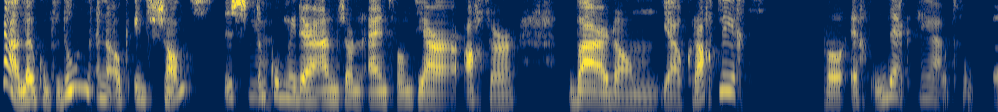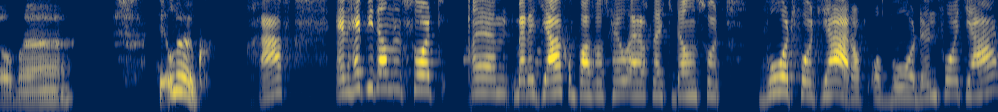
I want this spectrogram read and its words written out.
ja, leuk om te doen en ook interessant. Dus dan kom je er aan zo'n eind van het jaar achter waar dan jouw kracht ligt. Wel echt ontdekt. Dat vond ik wel eh, heel leuk. Gaaf. En heb je dan een soort, ehm, bij dat jaarkompas was heel erg dat je dan een soort woord voor het jaar of, of woorden voor het jaar.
